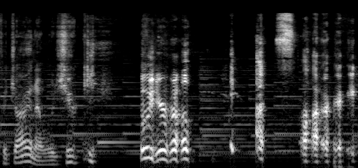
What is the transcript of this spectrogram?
vagina. Would you we really? I'm sorry.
